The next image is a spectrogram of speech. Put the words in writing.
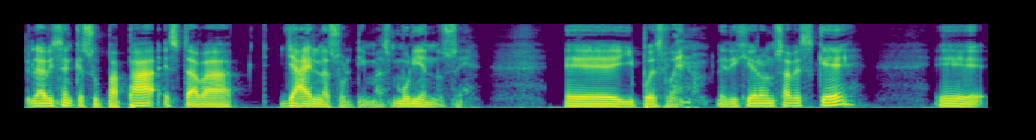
le avisan que su papá estaba ya en las últimas, muriéndose. Eh, y pues bueno, le dijeron, ¿sabes qué? Eh,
